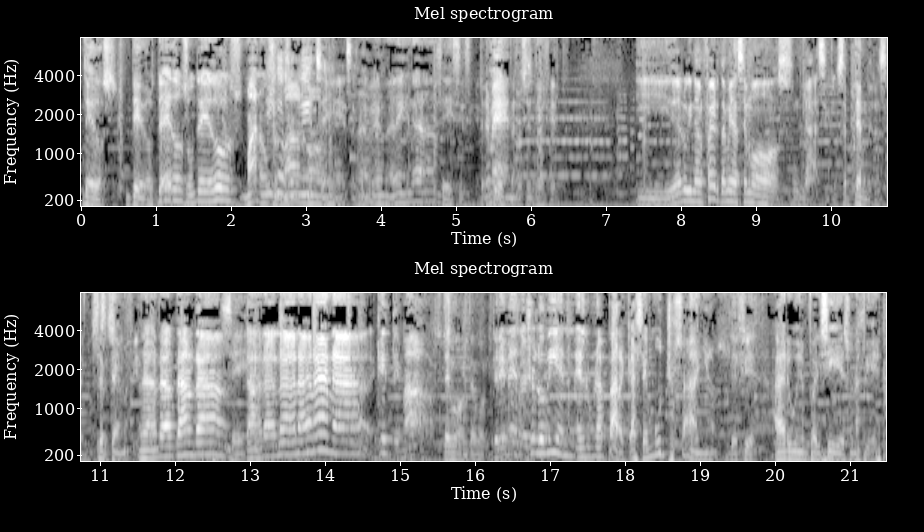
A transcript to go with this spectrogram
Dedos. Dedos, dedos, son dedos, manos son manos. Sí. Sí, sí, sí. Tremendo Fiesta, sí, fiesta. Y de Erwin and Fire también hacemos un clásico. September hacemos. Da. Sí. Qué temazo. Temón, temón. Tremendo. Yo lo vi en, en Luna Park hace muchos años. De fiesta. A Erwin Fire, sí, es una fiesta.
